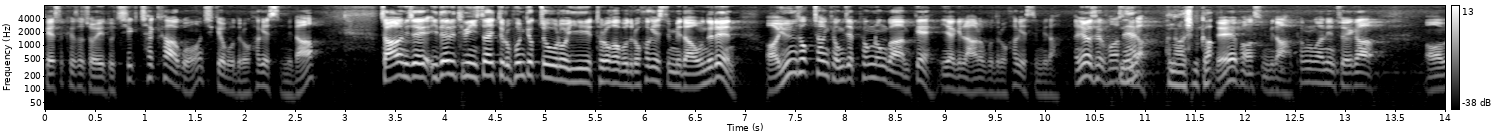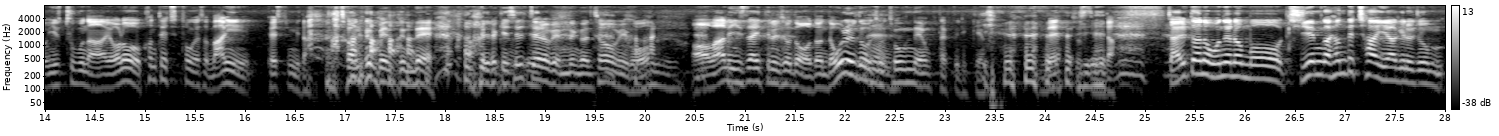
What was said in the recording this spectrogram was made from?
계속해서 저희도 체크하고 지켜보도록 하겠습니다. 자, 그럼 이제 이데일리 TV 인사이트로 본격적으로 이 들어가 보도록 하겠습니다. 오늘은 어, 윤석천 경제평론가와 함께 이야기를 나눠보도록 하겠습니다. 안녕하세요, 반갑습니다. 네, 안녕하십니까? 네, 반갑습니다. 평론가님 저희가 어, 유튜브나 여러 컨텐츠 통해서 많이 뵙습니다. 저는 뵙는데 어, 이렇게 실제로 뵙는 건 처음이고 어, 많은 insight를 저도 얻었는데 오늘도 네. 좀 좋은 내용 부탁드릴게요. 네, 좋습니다. 자, 일단은 오늘은 뭐 GM과 현대차 이야기를 좀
